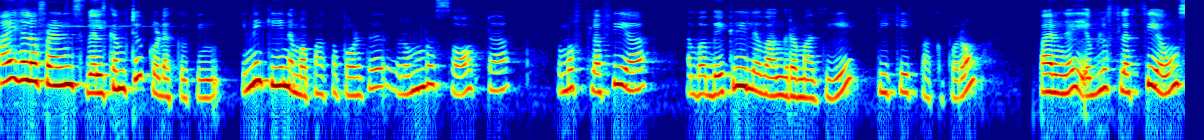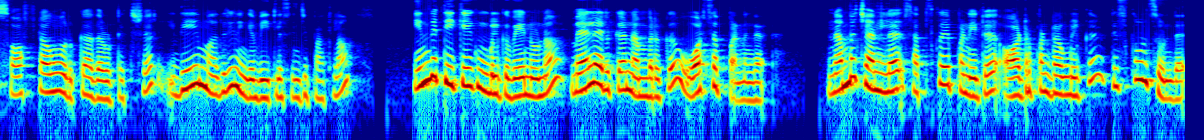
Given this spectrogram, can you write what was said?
Hi hello friends welcome to குட குக்கிங் இன்றைக்கி நம்ம பார்க்க போகிறது ரொம்ப சாஃப்டாக ரொம்ப ஃப்ளஃபியாக நம்ம பேக்கரியில் வாங்குகிற மாதிரியே டீ கேக் பார்க்க போகிறோம் பாருங்கள் எவ்வளோ ஃப்ளஃபியாகவும் சாஃப்டாகவும் இருக்குது அதோட டெக்ஸ்சர் இதே மாதிரி நீங்கள் வீட்டில் செஞ்சு பார்க்கலாம். இந்த டீ கேக் உங்களுக்கு வேணும்னா மேலே இருக்க நம்பருக்கு வாட்ஸ்அப் பண்ணுங்கள் நம்ம சேனலை சப்ஸ்கிரைப் பண்ணிவிட்டு ஆர்டர் பண்ணுறவங்களுக்கு டிஸ்கவுண்ட்ஸ் உண்டு.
